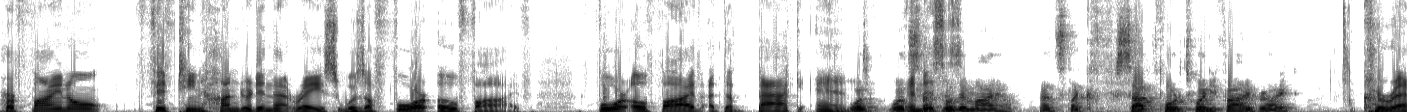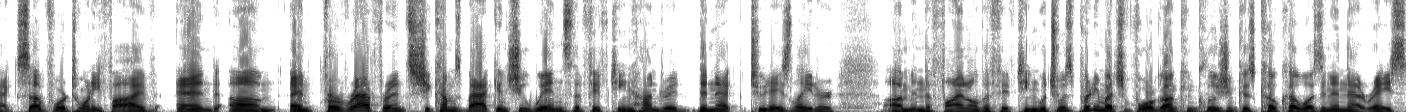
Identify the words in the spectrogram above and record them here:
her final 1500 in that race was a 405. 405 at the back end. What, what's and that for is, the mile? That's like sub 425, right? Correct, sub 425, and um, and for reference, she comes back and she wins the 1500 the next two days later, um, in the final of the 15, which was pretty much a foregone conclusion because Coco wasn't in that race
